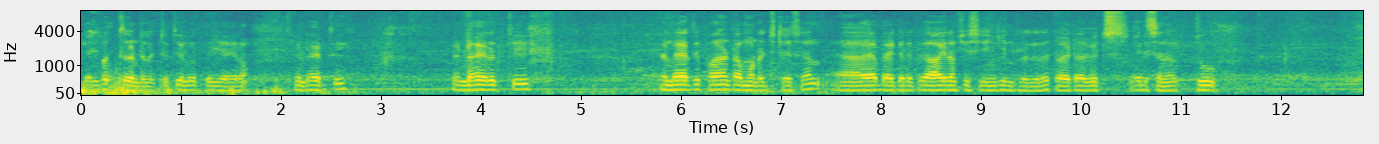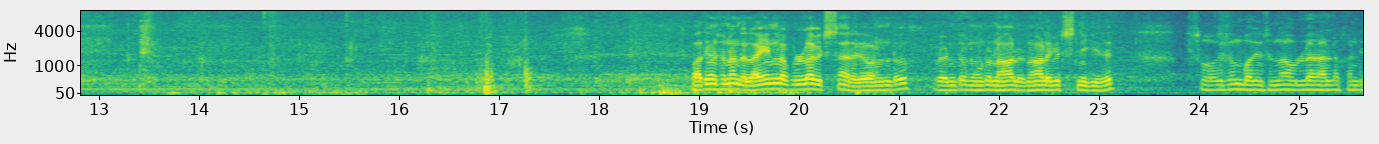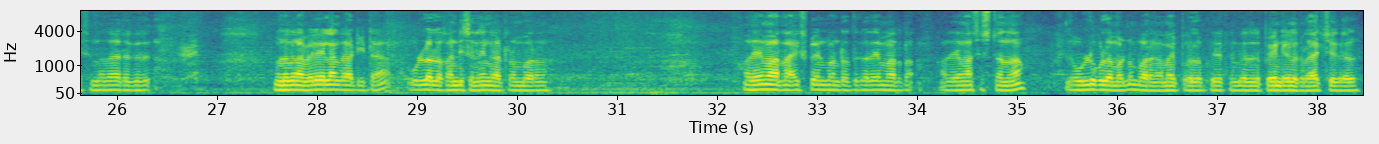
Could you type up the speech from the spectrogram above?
எண்பத்தி ரெண்டு லட்சத்தி எழுபத்தையாயிரம் ரெண்டாயிரத்தி ரெண்டாயிரத்தி ரெண்டாயிரத்தி பதினெட்டாம் ஆண்டு ரெஜிஸ்ட்ரேஷன் ஏர் இருக்குது ஆயிரம் சிசி இன்ஜின் இருக்குது. டொயோட்டா விட்ஸ் எடிஷனல் டூ பார்த்தீங்கன்னு சொன்னால் அந்த லைனில் ஃபுல்லாக விட்ஸ் தான் இருக்குது. ஒன்று ரெண்டு மூணு நாலு நாலு விட்ஸ் நிற்கிது ஸோ இதுவும் பார்த்தீங்கன்னு சொன்னால் உள்ளே நல்ல கண்டிஷனில் தான் இருக்குது. உங்களுக்கு நான் விலையெல்லாம் காட்டிட்டேன். உள்ள உள்ள கண்டிஷன்லையும் காட்டுறேன் பாருங்கள் அதே மாதிரி தான் எக்ஸ்பிளைன் பண்ணுறதுக்கு அதே மாதிரி தான். அதே மாதிரி சிஸ்டம் தான். இந்த உள்ளுக்குள்ளே மட்டும் பாருங்கள் அமைப்புகள் எப்படி இருக்குது பெயிண்டுகள் கிராட்சிகள்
